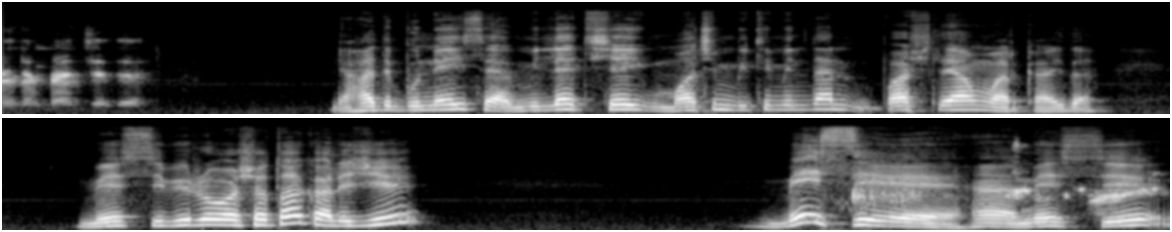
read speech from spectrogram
aynen bence de. Ya hadi bu neyse. Millet şey maçın bitiminden başlayan var kayda. Messi bir rovaşata kaleci. Messi. Ha Messi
